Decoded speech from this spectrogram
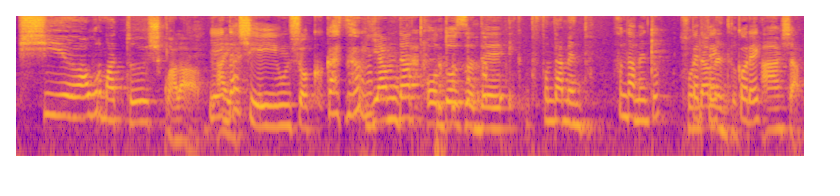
și uh, a urmat uh, școala I-ai aici. dat și ei un șoc ca să... I-am dat o doză de fundamentul. Fundamentul? Fundamentul. Perfect, corect. Așa.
